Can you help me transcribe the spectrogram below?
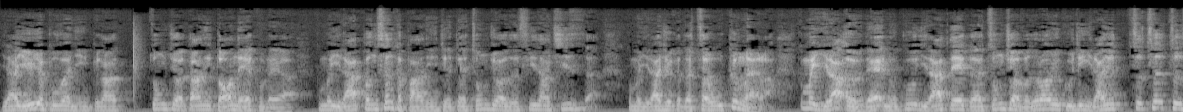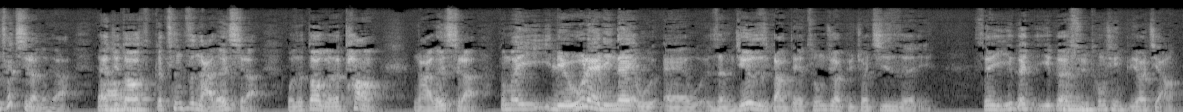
伊拉有一部分人，比如讲宗教当年逃难过来个，葛末伊拉本身搿帮人就对宗教是非常坚持个，葛末伊拉就搿搭植下根来了。葛末伊拉后代如果伊拉对搿宗教勿是老有感情，伊拉就走走走出去了，侬晓得伐？伊拉就到搿村子外头去了，或者到搿个汤外头去了。葛末伊留下来人呢，我哎仍旧是讲对宗教比较坚持个人，所以伊个伊个传统性比较强。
